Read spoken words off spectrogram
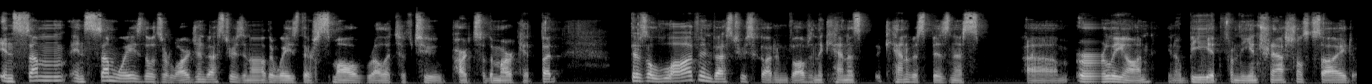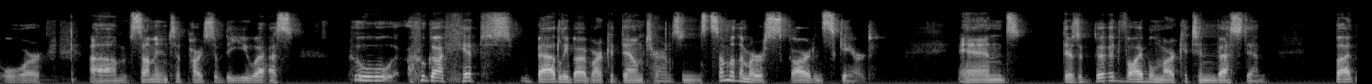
In some in some ways, those are large investors. In other ways, they're small relative to parts of the market. But there's a lot of investors who got involved in the cannabis, cannabis business um, early on, you know, be it from the international side or um, some into parts of the U.S who who got hit badly by market downturns, and some of them are scarred and scared. And there's a good viable market to invest in. But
